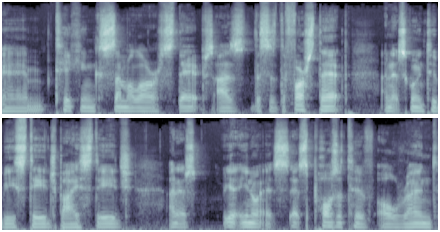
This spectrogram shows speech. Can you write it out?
um, taking similar steps as this is the first step, and it's going to be stage by stage, and it's you know it's it's positive all round.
